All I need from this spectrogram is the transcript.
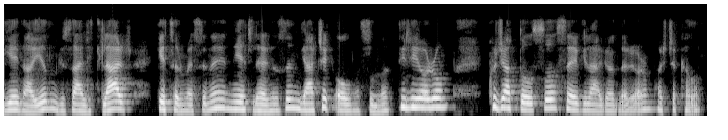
yeni ayın güzellikler getirmesini, niyetlerinizin gerçek olmasını diliyorum. Kucak dolusu sevgiler gönderiyorum. Hoşçakalın.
